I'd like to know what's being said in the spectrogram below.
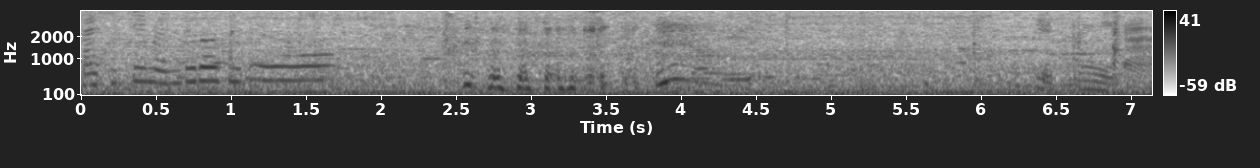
맛있게 만들어주세요. 됐습니다.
